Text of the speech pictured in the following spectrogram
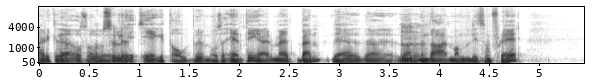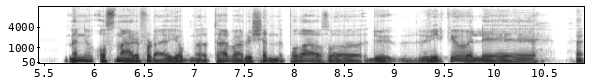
Er det ikke det? Altså, Absolutt. e- Eget album. Altså, en ting er med et band, det, det, da, men da er man liksom flere. Men åssen er det for deg å jobbe med dette? her? Hva er det du kjenner på deg? Altså, du, du virker jo veldig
